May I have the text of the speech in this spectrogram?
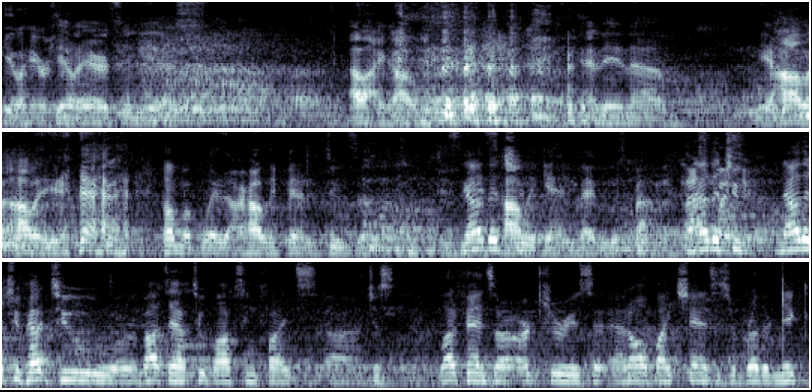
Kayla Harrison? Kayla Harrison, yes. I like Holly. and then, um, yeah, Holly, Holly, all my boys are Holly fans too, so it's, Now it's that Holly you- gang, baby. What's poppin'? Now that you now that you've had two or about to have two boxing fights, uh, just a lot of fans are, are curious. At all, by chance, is your brother Nick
